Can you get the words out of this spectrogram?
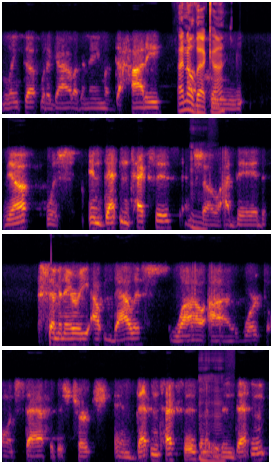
linked up with a guy by the name of Dhati. I know um, that guy. Who, yeah, was in Denton, Texas, and mm-hmm. so I did seminary out in Dallas while I worked on staff at this church in Denton, Texas, and mm-hmm. it was mm-hmm. in Denton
